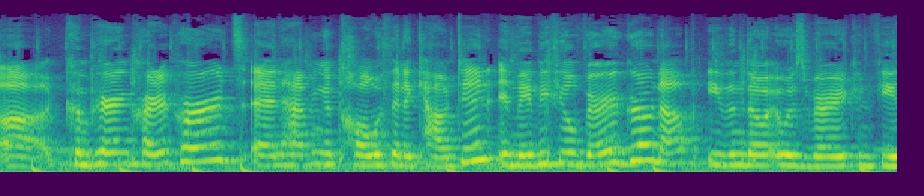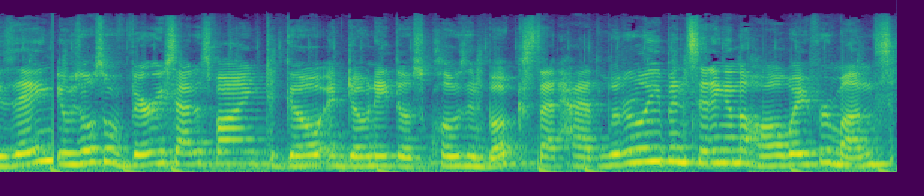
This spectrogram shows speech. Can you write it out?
uh, comparing credit cards and having a call with an accountant. It made me feel very grown up, even though it was very confusing. It was also very satisfying to go and donate those clothes and books that had literally been sitting in the hallway for months,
